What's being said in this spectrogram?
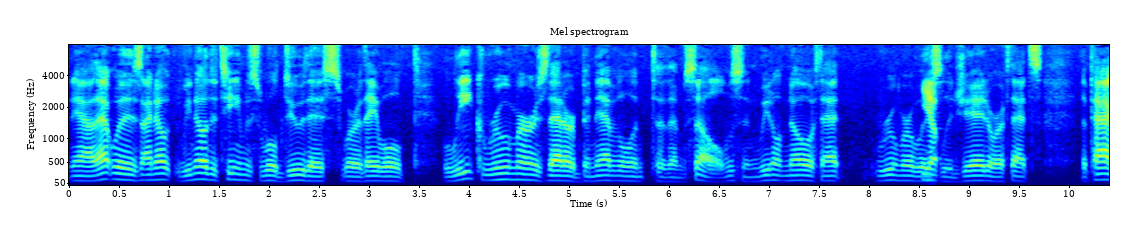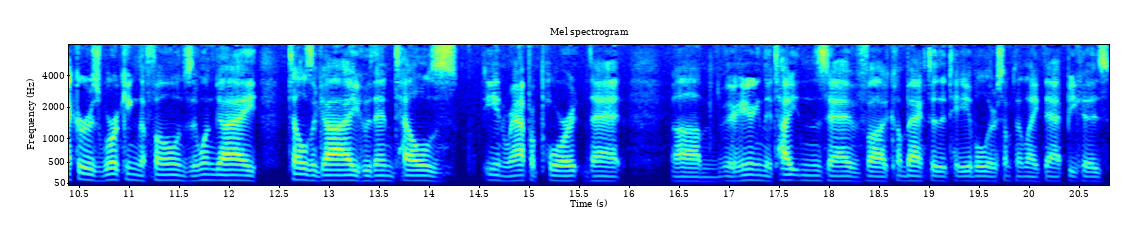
Now that was I know we know the teams will do this where they will leak rumors that are benevolent to themselves, and we don't know if that rumor was yep. legit or if that's the Packers working the phones. The one guy tells a guy who then tells Ian Rapoport that um, they're hearing the Titans have uh, come back to the table or something like that because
